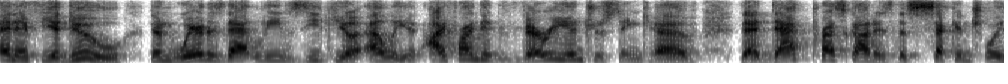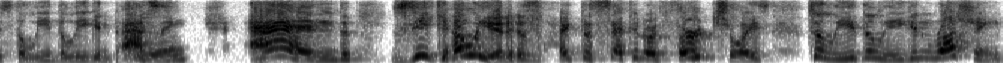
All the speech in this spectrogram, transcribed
And if you do, then where does that leave Ezekiel Elliott? I find it very interesting, Kev, that Dak Prescott is the second choice to lead the league in passing, and Zeke Elliott is like the second or third choice to lead the league in rushing.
